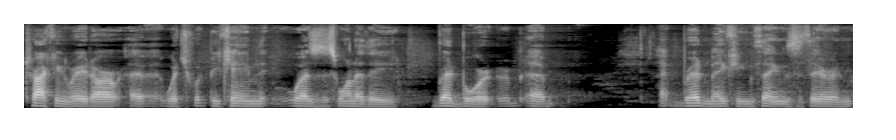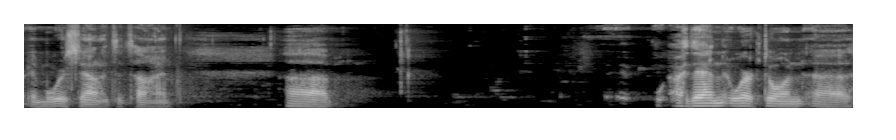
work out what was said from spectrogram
tracking radar, uh, which became was one of the breadboard uh, uh, bread making things there in, in Moorestown at the time. Uh, I then worked on uh,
